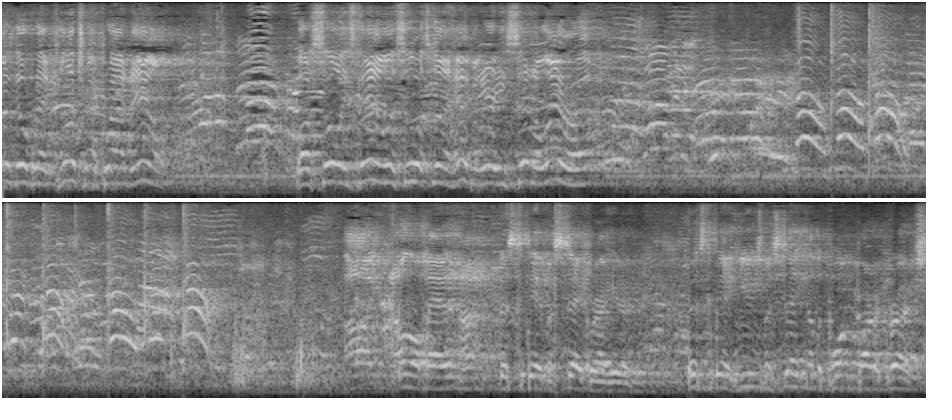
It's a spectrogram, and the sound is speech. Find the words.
trying to go for that contract right now. While Sully's down, let's see what's going to happen here. He's setting a ladder up. Oh, man, this could be a mistake right here. This could be a huge mistake on the point part of Krutch.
